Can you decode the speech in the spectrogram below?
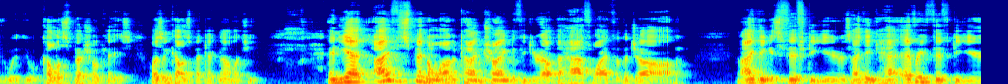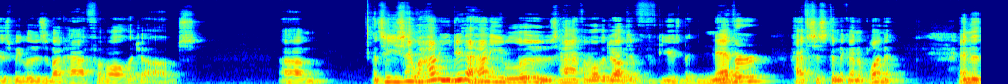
we'll call a special case, wasn't caused by technology. And yet, I've spent a lot of time trying to figure out the half life of a job. I think it's 50 years. I think ha- every 50 years we lose about half of all the jobs. Um, And so you say, well, how do you do that? How do you lose half of all the jobs in 50 years, but never have systemic unemployment? And the,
